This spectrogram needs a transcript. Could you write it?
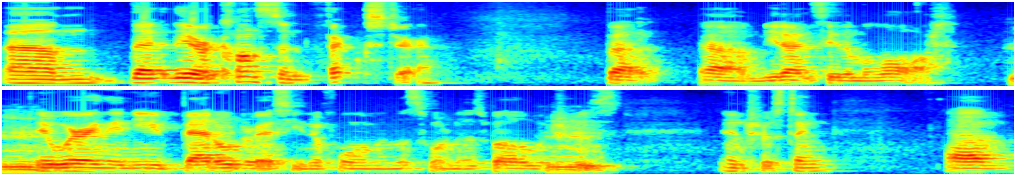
Um, they're, they're a constant fixture, but um, you don't see them a lot. Hmm. They're wearing their new battle dress uniform in this one as well, which Mm. was interesting. Um,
